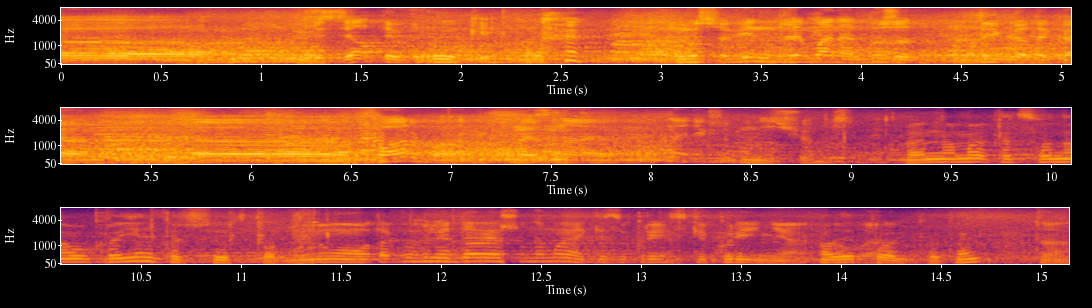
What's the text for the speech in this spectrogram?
е- взяти в руки. Тому що він для мене дуже дика така е- фарба, не знаю. Анна Макац, вона українка чи хто? Ну, так виглядає, що немає якесь українське коріння. Але полька, так? Так.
